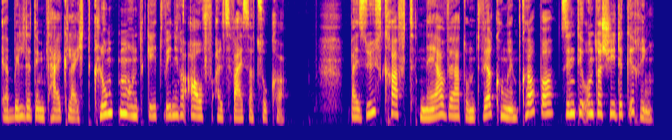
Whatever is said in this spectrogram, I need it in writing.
Er bildet im Teig leicht Klumpen und geht weniger auf als weißer Zucker. Bei Süßkraft, Nährwert und Wirkung im Körper sind die Unterschiede gering.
